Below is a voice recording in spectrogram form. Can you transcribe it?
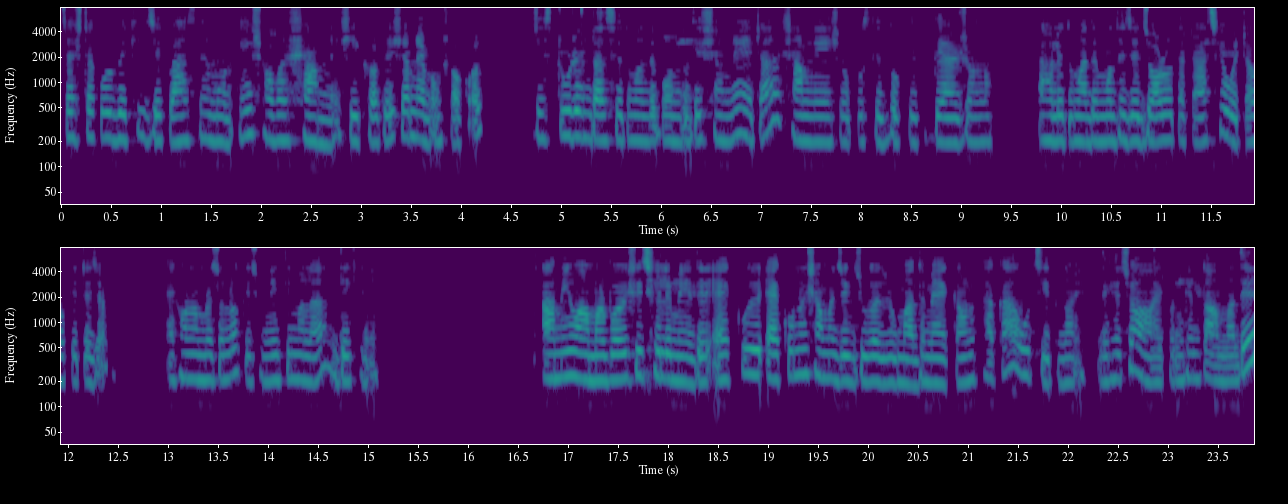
চেষ্টা করবে কি যে ক্লাসের মধ্যে সবার সামনে, শিক্ষকের সামনে এবং সকল যে স্টুডেন্ট আছে তোমাদের বন্ধুদের সামনে এটা সামনে এসে উপস্থিত বক্তৃতা দেওয়ার জন্য। তাহলে তোমাদের মধ্যে যে জড়তাটা আছে ওইটাও কেটে যাবে। এখন আমরা চলো কিছু নীতিমালা দেখে নিই। আমিও আমার বয়সী ছেলে মেয়েদের একই, এখনও সামাজিক যোগাযোগ মাধ্যমে অ্যাকাউন্ট থাকা উচিত নয়। দেখেছ? এখন কিন্তু আমাদের,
